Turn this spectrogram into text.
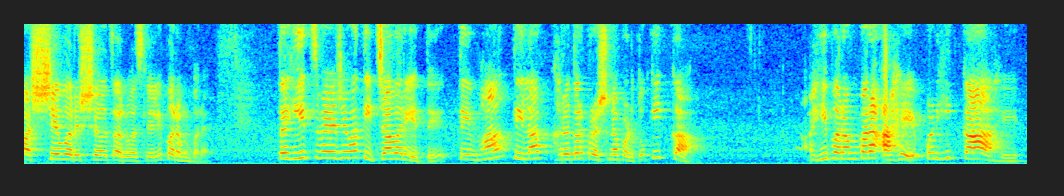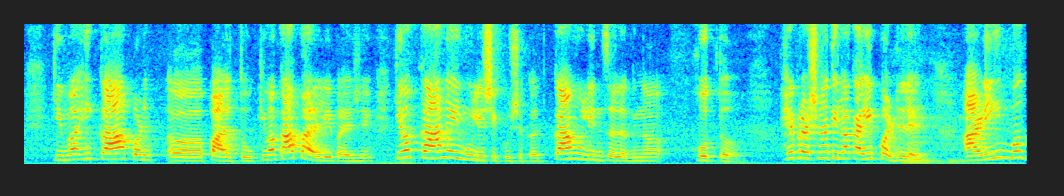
पाचशे वर्ष चालू असलेली परंपरा आहे. तर हीच वेळ जेव्हा तिच्यावर येते तेव्हा तिला खरं तर प्रश्न पडतो की का? ही परंपरा आहे पण ही का आहे? किंवा ही का आपण पाळतो? किंवा का पाळली पाहिजे? किंवा का नाही मुली शिकू शकत? का मुलींचं लग्न होतं? हे प्रश्न तिला काही पडले. आणि मग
